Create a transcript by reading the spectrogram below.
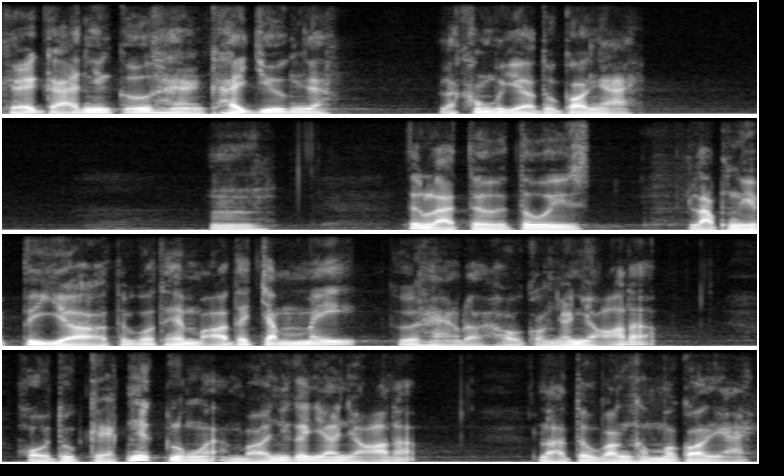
Kể cả những cửa hàng khai trương nha, là không bao giờ tôi coi ngại. Ừ. Tức là từ tôi lập nghiệp tới giờ tôi có thể mở tới trăm mấy cửa hàng rồi, hồi còn nhỏ nhỏ đó. Hồi tôi kẹt nhất luôn á, mở những cái nhỏ nhỏ đó là tôi vẫn không có coi ngại.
